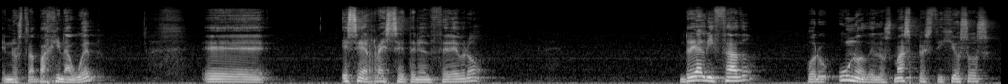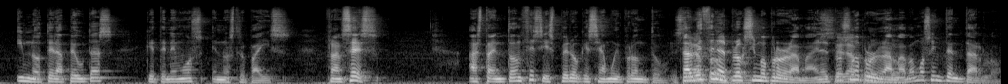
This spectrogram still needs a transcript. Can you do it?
en nuestra página web, eh, ese reset en el cerebro realizado por uno de los más prestigiosos hipnoterapeutas que tenemos en nuestro país. Francés, hasta entonces y espero que sea muy pronto. Tal vez en el próximo programa, en el Será próximo pronto. programa, vamos a intentarlo.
